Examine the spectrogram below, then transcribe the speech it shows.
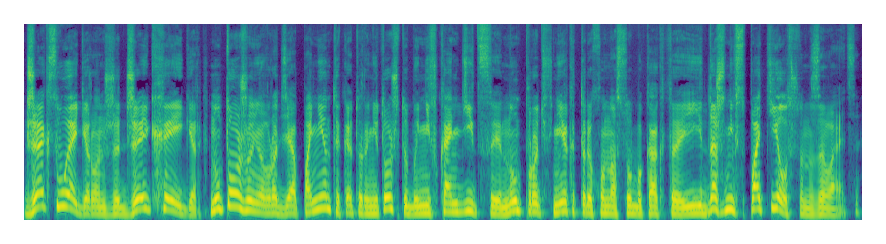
Джек Свегер, он же Джейк Хейгер, ну, тоже у него вроде оппоненты, которые не то чтобы не в кондиции, ну, против некоторых он особо как-то и даже не вспотел, что называется.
